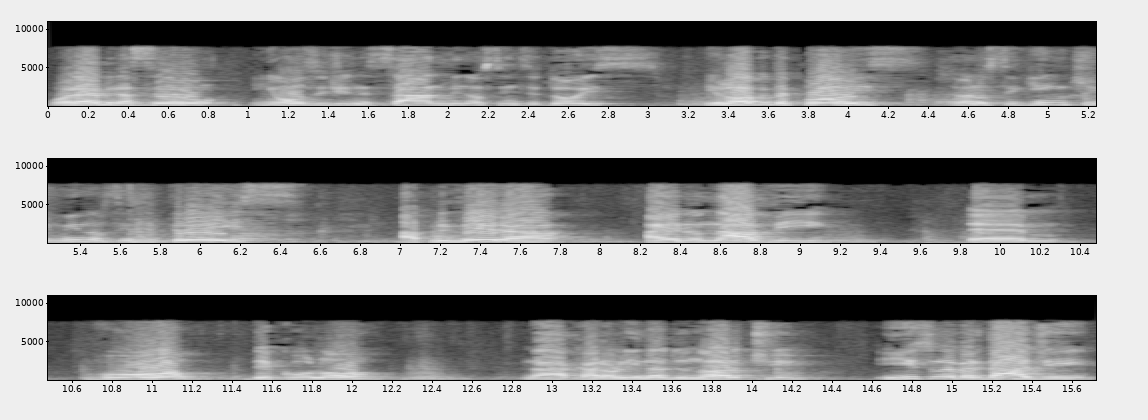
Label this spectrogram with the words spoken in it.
O Rebbe nasceu em 11 de Nissan, 1902, e logo depois, no ano seguinte, em 1903, a primeira aeronave é, voou, decolou na Carolina do Norte, e isso, na verdade,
